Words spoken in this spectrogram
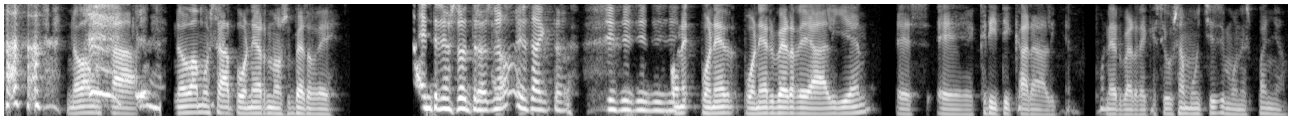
no, vamos a, no vamos a ponernos verde. Entre nosotros, ¿no? Exacto. Sí, sí, sí. sí, Poner, poner, verde a alguien es eh, criticar a alguien. Poner verde, que se usa muchísimo en España.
